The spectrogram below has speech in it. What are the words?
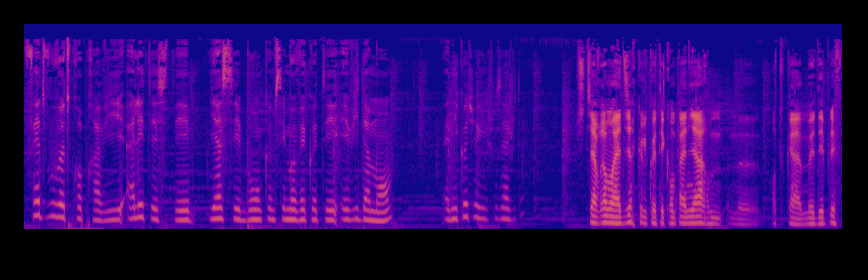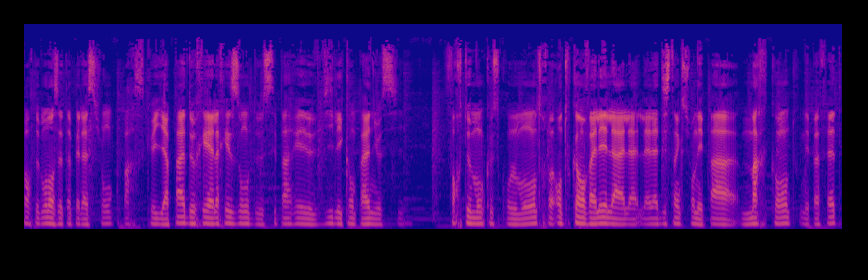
faites-vous votre propre avis, allez tester. Il y a ses bons comme ses mauvais côtés, évidemment. Euh, Nico, tu as quelque chose à ajouter? Je tiens vraiment à dire que le côté campagnard, en tout cas, me déplaît fortement dans cette appellation parce qu'il n'y a pas de réelle raison de séparer ville et campagne aussi fortement que ce qu'on le montre. En tout cas, en Valais, la, la, distinction n'est pas marquante ou n'est pas faite.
